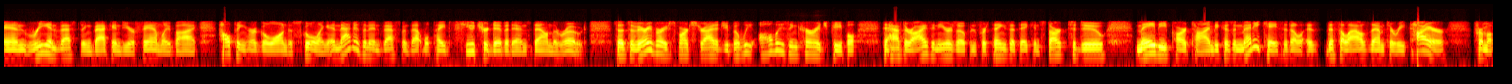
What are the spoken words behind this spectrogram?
and reinvesting back into your family by helping her go on to schooling. And that is an investment that will pay future dividends down the road. So it's a very, very smart strategy, but we always encourage people to have their eyes and ears open for things that they can start to do maybe part time, because in many cases this allows them to retire from a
